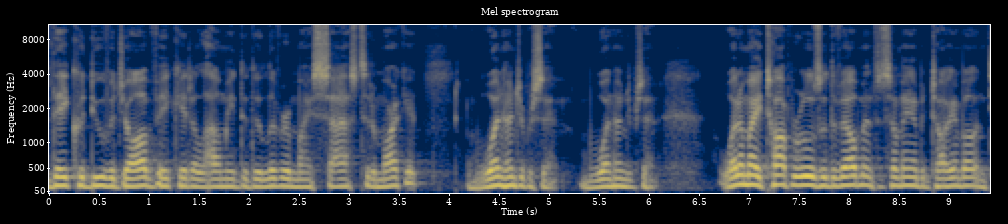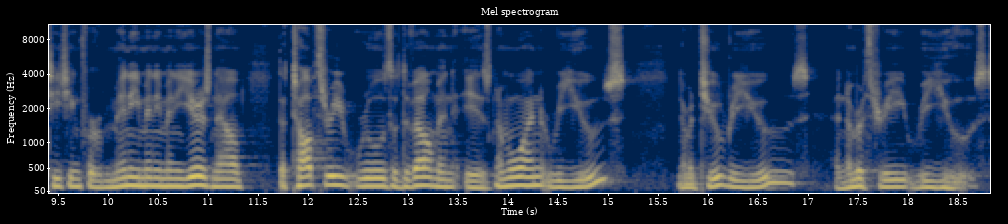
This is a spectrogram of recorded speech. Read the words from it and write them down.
they could do the job, they could allow me to deliver my SaaS to the market? 100%. 100%. One of my top rules of development, for something I've been talking about and teaching for many, many, many years now, the top three rules of development is number one, reuse, number two, reuse, and number three, reuse.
